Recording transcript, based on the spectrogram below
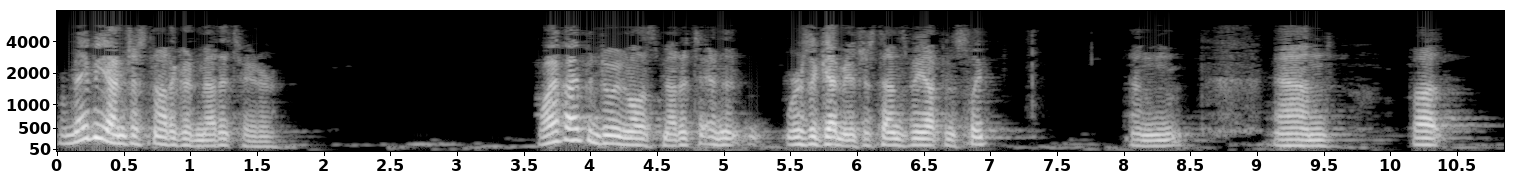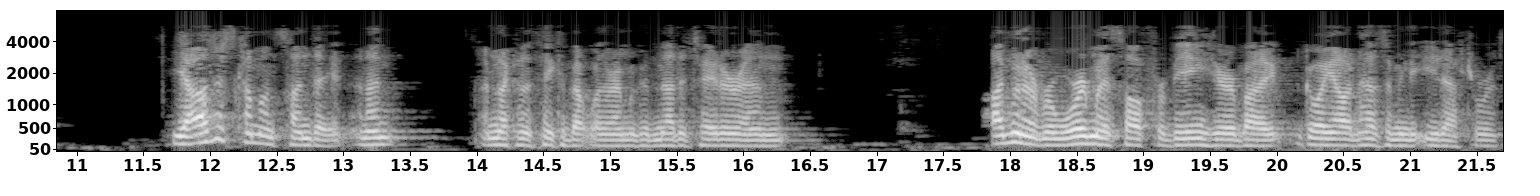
or maybe I'm just not a good meditator. Why have I been doing all this meditation? And where does it get me? It just ends me up in sleep. And, and, but, yeah, I'll just come on Sunday and I'm, I'm not going to think about whether I'm a good meditator and I'm going to reward myself for being here by going out and have something to eat afterwards.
